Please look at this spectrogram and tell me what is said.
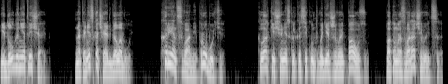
и долго не отвечает. Наконец качает головой. «Хрен с вами, пробуйте». Кларк еще несколько секунд выдерживает паузу, потом разворачивается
